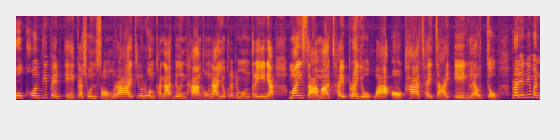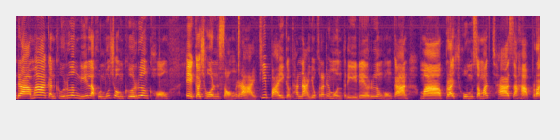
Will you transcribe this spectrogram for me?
บุคคลที่เป็นเอกชนสองรายที่ร่วมคณะเดินทางของนายกรัฐมนตรีเนี่ยไม่สามารถใช้ประโยคว่าออกค่าใช้จ่ายเองแล้วจบ ประเด็นที่มันดราม่ากันคือเรื่องนี้แหละคุณผู้ชมคือเรื่องของ เอกชนสองรายที่ไปกับท่านนายกรัฐมนตรีในเรื่องของการมาประชุมสมัชชาสหประ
